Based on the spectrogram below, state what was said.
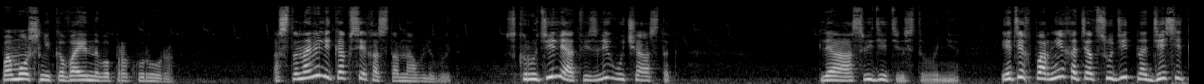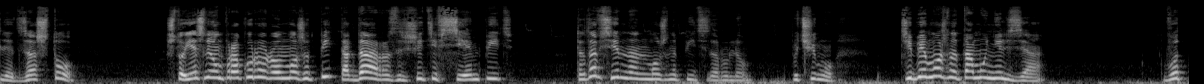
помощника военного прокурора. Остановили, как всех останавливают. Скрутили, отвезли в участок для освидетельствования. Этих парней хотят судить на 10 лет. За что? Что, если он прокурор, он может пить, тогда разрешите всем пить. Тогда всем наверное, можно пить за рулем. Почему? Тебе можно, тому нельзя. Вот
